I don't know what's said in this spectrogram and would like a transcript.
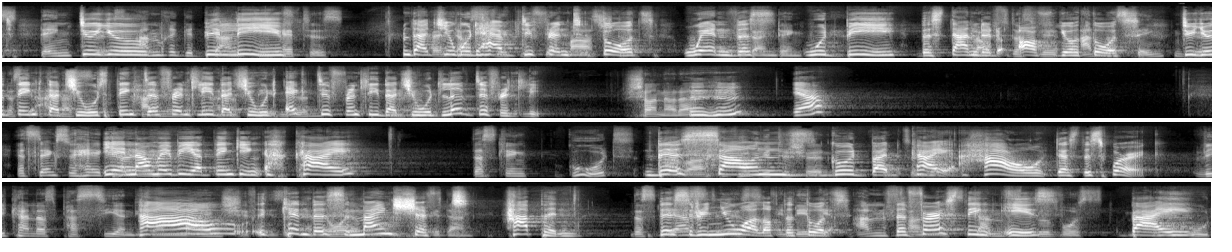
Do you believe that you would have different thoughts when this would be the standard Glaubst du, dass of your thoughts? Do you würden, dass wir think that you would think handeln, dass wir differently, that you would act differently, that you would live differently? Schon, oder? Yeah? Jetzt denkst du, hey, Yeah, now maybe you're thinking, "Ah, Kai, das klingt gut, this sounds good, but Kai, how does this work? Wie kann das passieren, How can this mind shift happen? This renewal of the thoughts. The first thing is bewusst mit dem by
